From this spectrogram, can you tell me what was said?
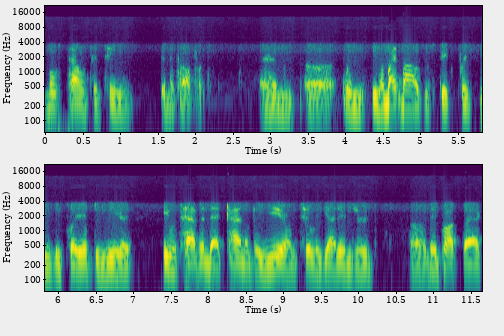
most talented team in the conference. And uh, when you know Mike Miles was picked preseason player of the year, he was having that kind of a year until he got injured. Uh, they brought back,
